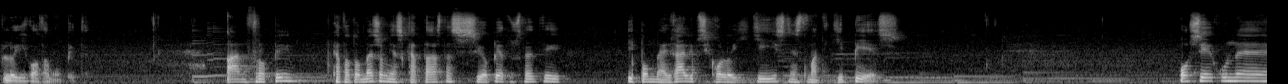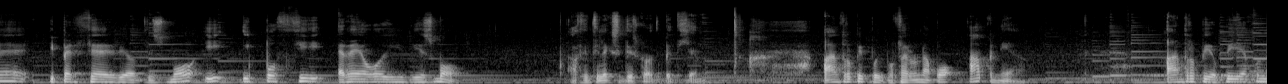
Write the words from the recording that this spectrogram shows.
Λογικό θα μου πείτε. Άνθρωποι κατά το μέσο μιας κατάστασης η οποία τους θέτει υπό μεγάλη ψυχολογική ή συναισθηματική πίεση. Όσοι έχουν υπερθεριοδισμό ή υποθυρεοειδισμό. Αυτή τη λέξη δύσκολα την πετυχαίνω. Άνθρωποι που υποφέρουν από άπνοια. Άνθρωποι οι οποίοι έχουν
